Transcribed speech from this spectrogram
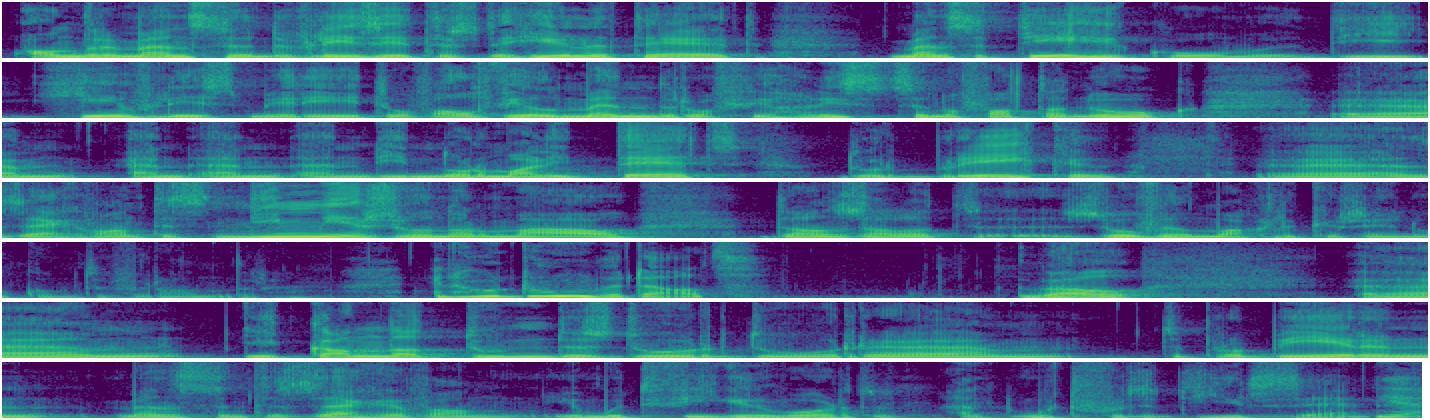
andere mensen, de vleeseters, de hele tijd mensen tegenkomen die geen vlees meer eten of al veel minder of veganist zijn of wat dan ook. Ehm, en, en, en die normaliteit doorbreken eh, en zeggen van het is niet meer zo normaal, dan zal het zoveel makkelijker zijn ook om te veranderen. En hoe doen we dat? Wel, ehm, je kan dat doen dus door, door ehm, te proberen mensen te zeggen van je moet vegan worden en het moet voor de dieren zijn. Ja.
